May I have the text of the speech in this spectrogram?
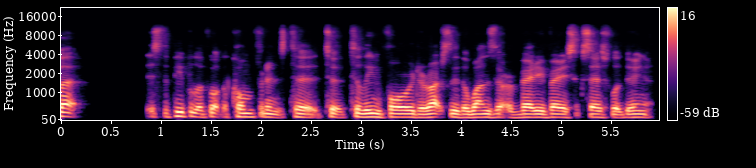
but it's the people that have got the confidence to to, to lean forward are actually the ones that are very very successful at doing it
